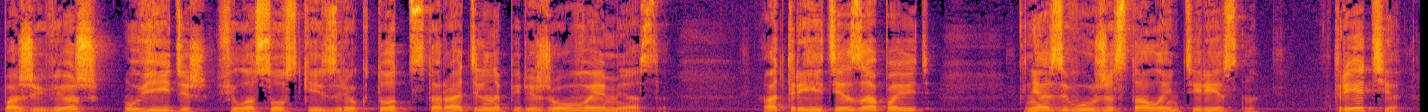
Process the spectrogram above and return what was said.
«Поживешь – увидишь», – философски изрек тот, старательно пережевывая мясо. «А третья заповедь?» Князеву уже стало интересно. «Третья –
